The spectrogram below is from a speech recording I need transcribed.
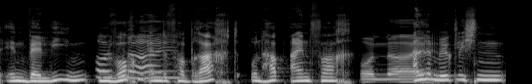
in Berlin ein Oh Wochenende nein. verbracht und habe einfach Oh alle möglichen,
